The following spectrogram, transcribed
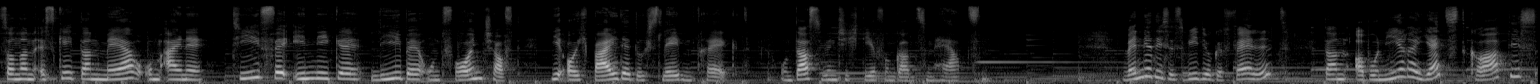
sondern es geht dann mehr um eine tiefe, innige Liebe und Freundschaft, die euch beide durchs Leben trägt. Und das wünsche ich dir von ganzem Herzen. Wenn dir dieses Video gefällt, dann abonniere jetzt gratis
